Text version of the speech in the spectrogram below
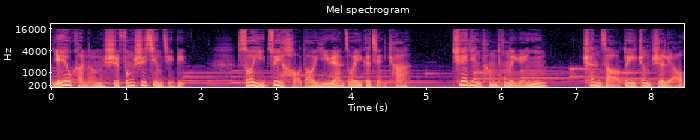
也有可能是风湿性疾病，所以最好到医院做一个检查，确定疼痛的原因，趁早对症治疗。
